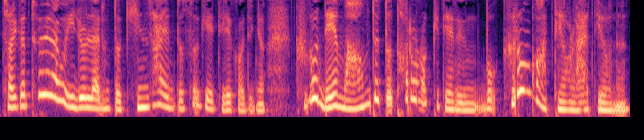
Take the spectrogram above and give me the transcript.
저희가 토요일하고 일요일 날은 또 긴 사연 도 소개해 드리거든요. 그거 내 마음도 또 털어놓게 되는 뭐 그런 것 같아요 라디오는.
